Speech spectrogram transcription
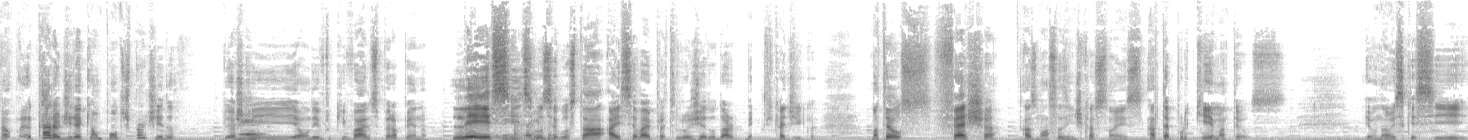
é- cara, eu diria que é um ponto de partida. Eu acho É. que é um livro que vale super a pena. Lê esse, se você gostar, aí você vai pra trilogia do Dark Bane. Fica a dica. Matheus, fecha as nossas indicações. Até porque, Matheus, eu não esqueci.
